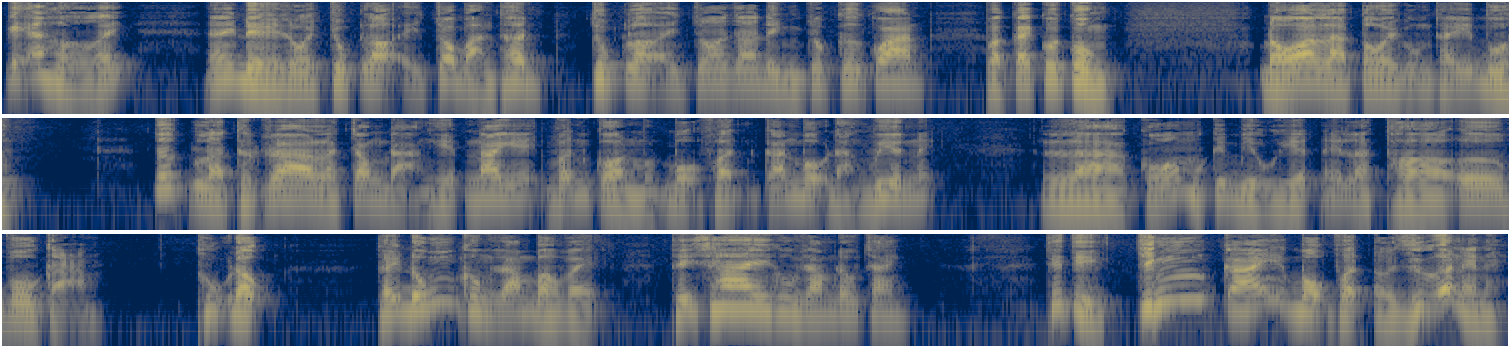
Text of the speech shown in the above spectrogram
kẽ hở ấy để rồi trục lợi cho bản thân trục lợi cho gia đình cho cơ quan. Và cái cuối cùng đó là tôi cũng thấy buồn. Tức là thực ra là trong đảng hiện nay ấy, vẫn còn một bộ phận cán bộ đảng viên ấy là có một cái biểu hiện ấy là thờ ơ vô cảm thụ động thấy đúng không dám bảo vệ thấy sai không dám đấu tranh. Thế thì chính cái bộ phận ở giữa này này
